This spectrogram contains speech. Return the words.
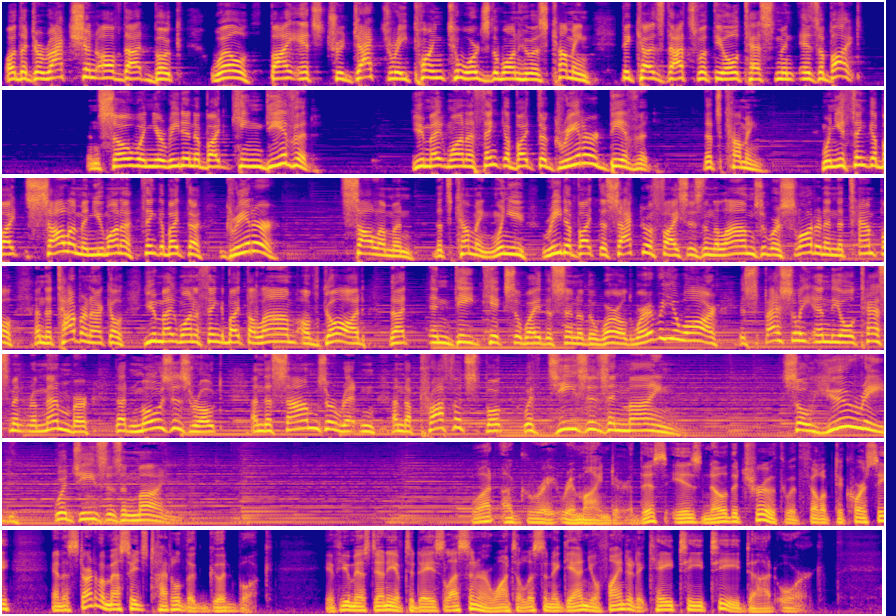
or the direction of that book will, by its trajectory, point towards the one who is coming because that's what the Old Testament is about. And so when you're reading about King David, you might want to think about the greater David that's coming. When you think about Solomon, you want to think about the greater Solomon that's coming. When you read about the sacrifices and the lambs that were slaughtered in the temple and the tabernacle, you might want to think about the Lamb of God that indeed takes away the sin of the world. Wherever you are, especially in the Old Testament, remember that Moses wrote and the Psalms are written and the prophets spoke with Jesus in mind. So you read with Jesus in mind. What a great reminder. This is Know the Truth with Philip De Courcy and the start of a message titled The Good Book. If you missed any of today's lesson or want to listen again, you'll find it at ktt.org.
